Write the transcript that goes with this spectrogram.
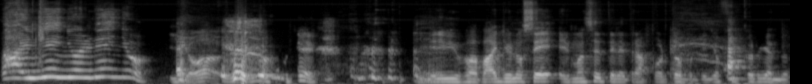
¡ah, el niño, el niño! Y yo, yo no escuché. Y mi papá, yo no sé, el man se teletransportó porque yo fui corriendo.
